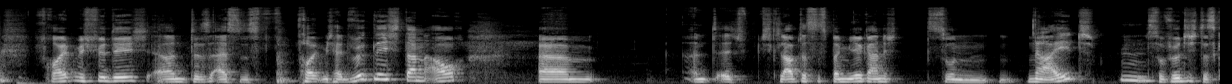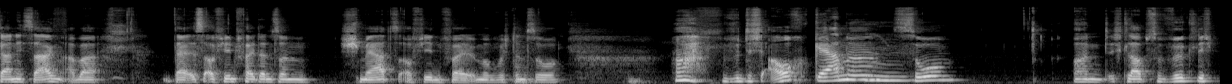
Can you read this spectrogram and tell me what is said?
freut mich für dich und das, also es freut mich halt wirklich dann auch. Ähm, und ich, ich glaube, das ist bei mir gar nicht so ein Neid, mhm. so würde ich das gar nicht sagen, aber da ist auf jeden Fall dann so ein Schmerz auf jeden Fall immer, wo ich dann so, ah, würde ich auch gerne mhm. so. Und ich glaube, so wirklich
